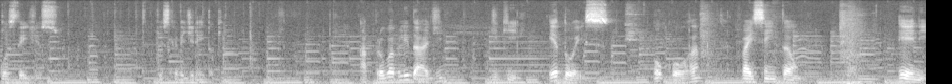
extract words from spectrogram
gostei disso. Eu escrever direito aqui. A probabilidade de que E2 ocorra vai ser então N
